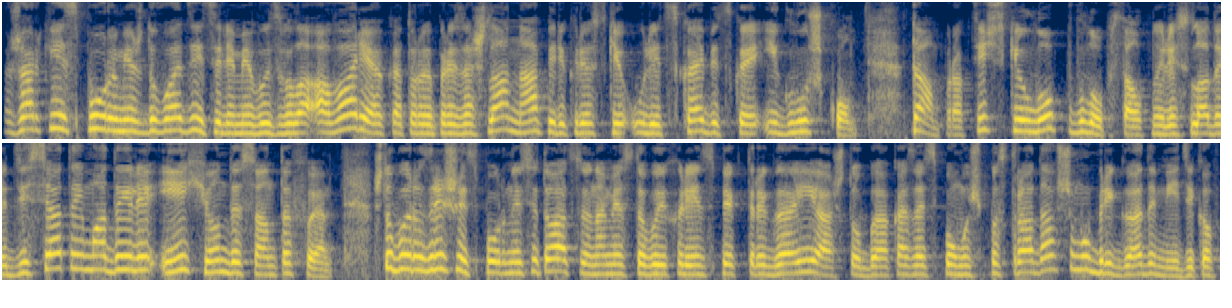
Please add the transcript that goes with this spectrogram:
Жаркие споры между водителями вызвала авария, которая произошла на перекрестке улиц Кабицкая и Глушко. Там практически лоб в лоб столкнулись «Лада» 10 модели и Hyundai Santa Fe. Чтобы разрешить спорную ситуацию, на место выехали инспекторы ГАИ, а чтобы оказать помощь пострадавшему, бригада медиков.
